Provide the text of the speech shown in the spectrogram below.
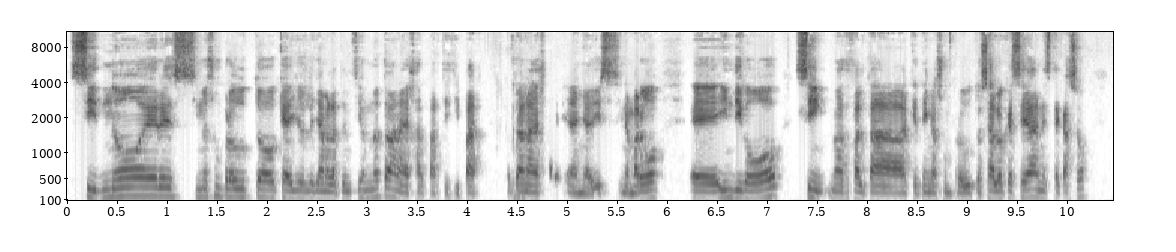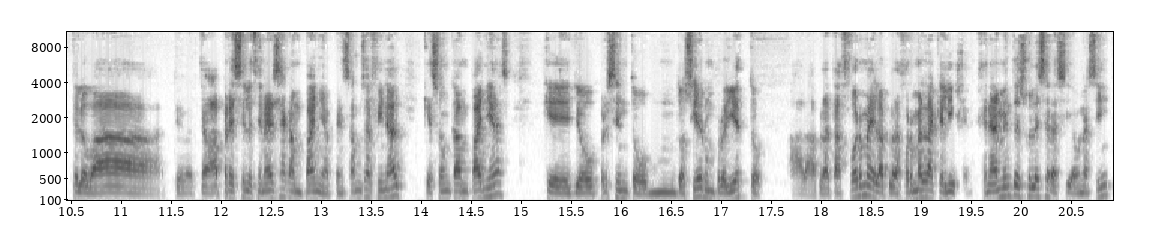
si no eres, si no es un producto que a ellos les llama la atención, no te van a dejar participar, no te van a dejar añadirse. Sin embargo, eh, sí, no hace falta que tengas un producto, sea lo que sea, en este caso te lo va, te, te va a preseleccionar esa campaña. Pensamos al final que son campañas que yo presento un dossier, un proyecto a la plataforma y la plataforma es la que eligen. Generalmente suele ser así. Aún así,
